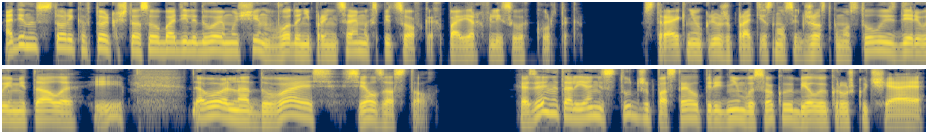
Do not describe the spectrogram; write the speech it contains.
Один из столиков только что освободили двое мужчин в водонепроницаемых спецовках поверх флисовых курток. Страйк неуклюже протиснулся к жесткому стулу из дерева и металла и, довольно отдуваясь, сел за стол. Хозяин-итальянец тут же поставил перед ним высокую белую кружку чая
